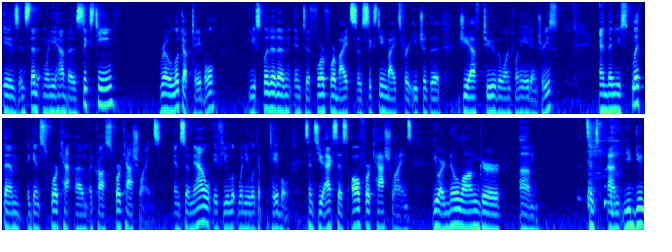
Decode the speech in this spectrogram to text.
is instead, when you have a 16 row lookup table. You split it in, into four four bytes, so 16 bytes for each of the GF to the 128 entries. And then you split them against four um, across four cache lines. And so now if you look, when you look up the table, since you access all four cache lines, you are no longer, um, since um, you, do,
